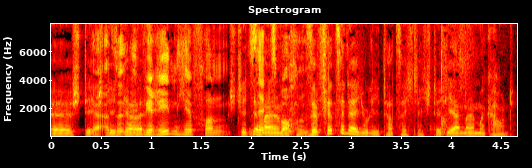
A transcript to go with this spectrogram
äh, steht, Ja, also steht ja, wir reden hier von steht ja in sechs meinem, Wochen 14. Juli tatsächlich, steht ja in meinem Account.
